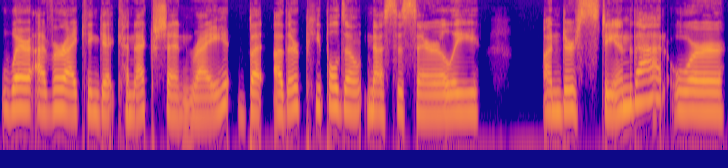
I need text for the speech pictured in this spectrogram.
wherever I can get connection, right? But other people don't necessarily understand that or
